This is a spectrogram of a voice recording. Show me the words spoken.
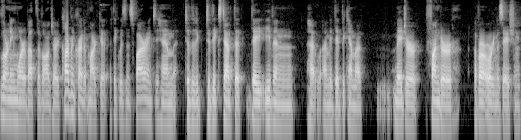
learning more about the voluntary carbon credit market, I think was inspiring to him to the to the extent that they even had, I mean, they became a major funder of our organization.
